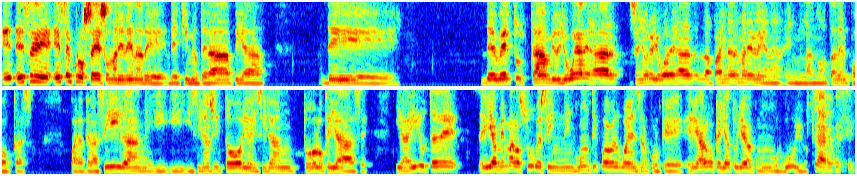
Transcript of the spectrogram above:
e, ese, ese proceso, Marilena, de, de quimioterapia, de, de ver tus cambios. Yo voy a dejar, señores, yo voy a dejar la página de Marilena en la nota del podcast para que la sigan y, y, sigan su historia y sigan todo lo que ella hace. Y ahí ustedes, ella misma lo sube sin ningún tipo de vergüenza porque es algo que ya tú llevas como un orgullo. Claro que sí.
